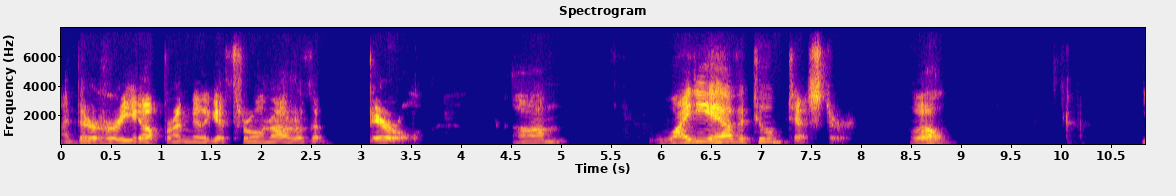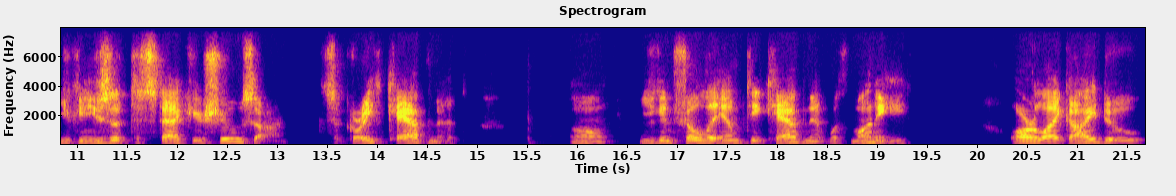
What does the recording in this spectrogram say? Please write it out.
I better hurry up or I'm going to get thrown out of the barrel. Um, why do you have a tube tester? Well, you can use it to stack your shoes on. It's a great cabinet. Oh, you can fill the empty cabinet with money, or like I do,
